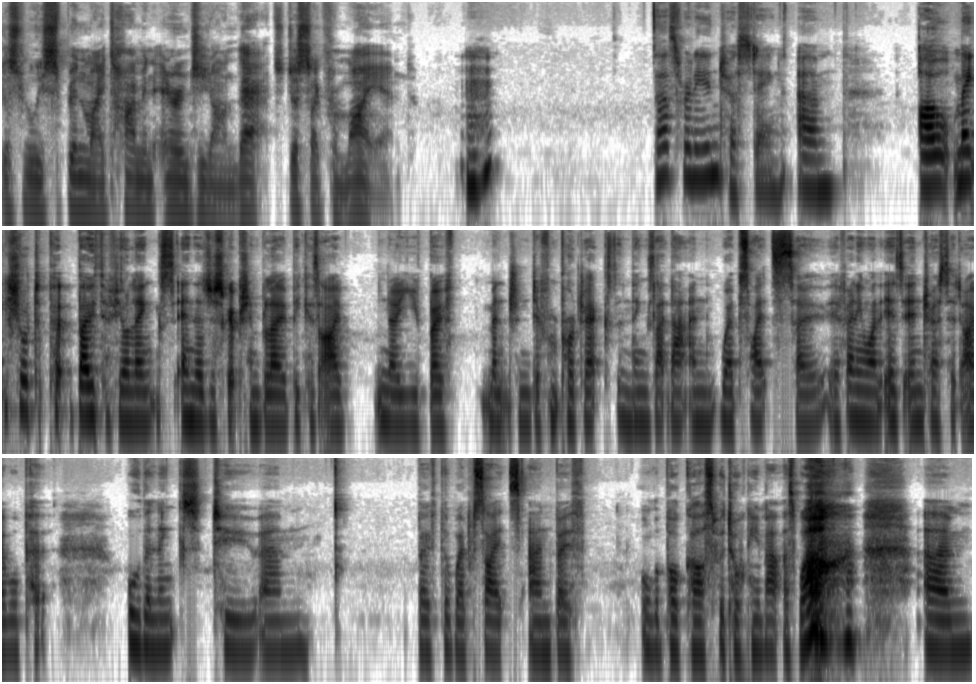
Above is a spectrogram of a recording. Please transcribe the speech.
just really spend my time and energy on that, just like from my end. That's really interesting. Um, I'll make sure to put both of your links in the description below because I know you've both mentioned different projects and things like that and websites. So if anyone is interested, I will put all the links to um, both the websites and both all the podcasts we're talking about as well. um,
